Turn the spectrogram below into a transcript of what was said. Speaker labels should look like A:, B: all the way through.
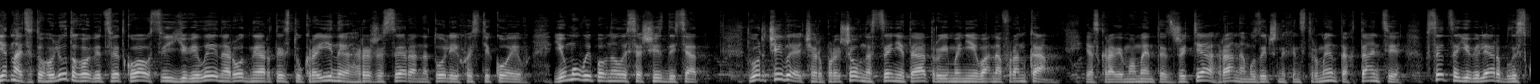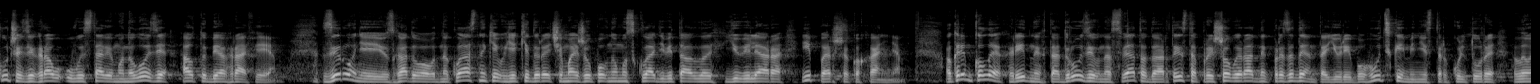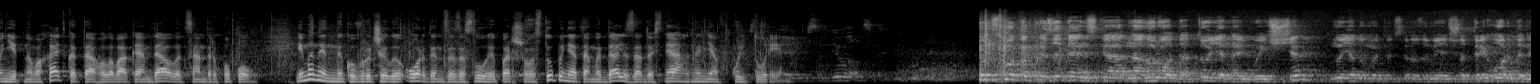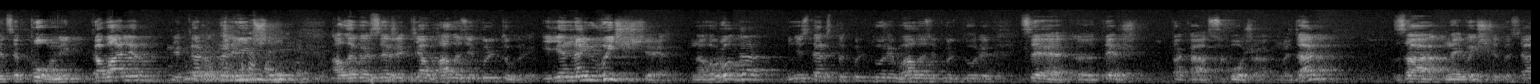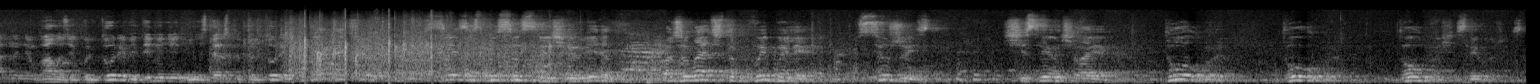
A: 15 лютого відсвяткував свій ювілей народний артист України, режисер Анатолій Хостікоєв. Йому виповнилося 60. Творчий вечір пройшов на сцені театру імені Івана Франка. Яскраві моменти з життя, гра на музичних інструментах, танці – все це ювіляр блискуче зіграв у виставі монолозі «Автобіографія». З іронією згадував однокласників, які, до речі, майже у повному складі вітали ювіляра, і перше кохання. Окрім колег, рідних та друзів, на свято до артиста прийшов і радник президента Юрій Богуцький, міністр культури Леонід Новохатько та голова КМДА Олександр Попов. Імениннику вручили орден за заслуги першого ступеня та медаль за досягнення в культурі.
B: Висока президентська нагорода то є найвища. Ну я думаю, тут всі розуміють, що три ордени це повний кавалер, як кажуть на Львівщині, але ви все життя в галузі культури. І є найвища нагорода Міністерства культури в галузі культури. Це е, теж така схожа медаль за найвище досягнення в галузі культури від імені Міністерства культури.
C: Я хочу все здесь присутствующие, уверен, пожелать, чтобы вы были всю жизнь счастливым человеком. Долгую, долгую, долгую счастливую жизнь.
